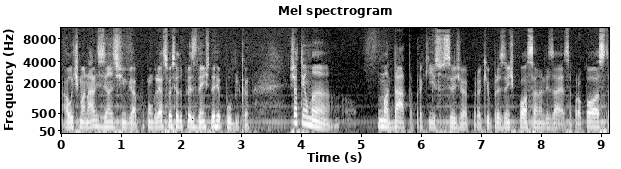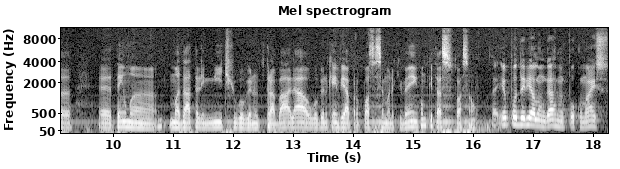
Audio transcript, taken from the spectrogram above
a última análise antes de enviar para o Congresso vai ser do presidente da República. Já tem uma, uma data para que isso seja, para que o presidente possa analisar essa proposta? É, tem uma, uma data limite que o governo trabalha? Ah, o governo quer enviar a proposta semana que vem? Como que está essa situação? É, eu poderia alongar-me um pouco mais,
